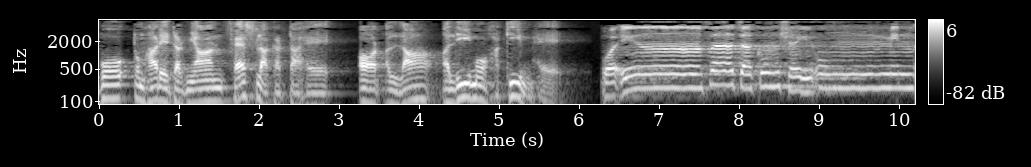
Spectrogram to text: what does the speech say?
وہ تمہارے درمیان فیصلہ کرتا ہے۔ اور اللہ علیم و حکیم ہے۔ وَإِن فَاتَكُمْ شَيْءٌ مِّنْ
